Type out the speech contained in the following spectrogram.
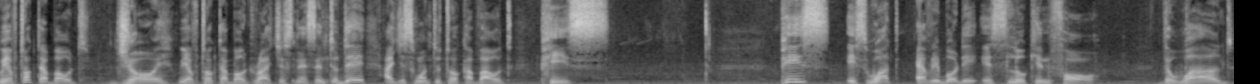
We have talked about joy, we have talked about righteousness, and today I just want to talk about peace. Peace is what everybody is looking for. The world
